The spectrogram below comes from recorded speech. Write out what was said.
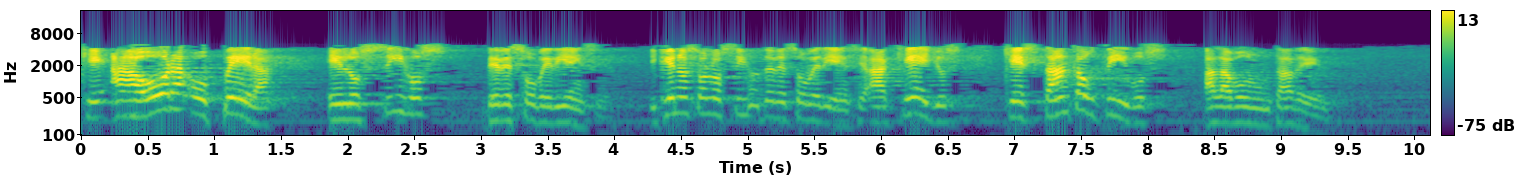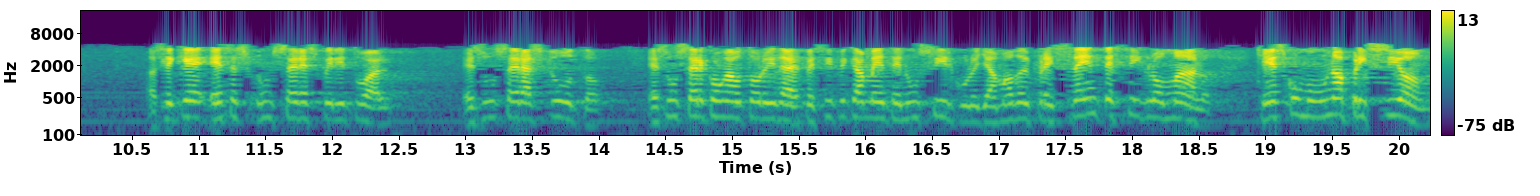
que ahora opera en los hijos de desobediencia. ¿Y quiénes son los hijos de desobediencia? Aquellos que están cautivos a la voluntad de Él. Así que ese es un ser espiritual, es un ser astuto, es un ser con autoridad, específicamente en un círculo llamado el presente siglo malo, que es como una prisión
